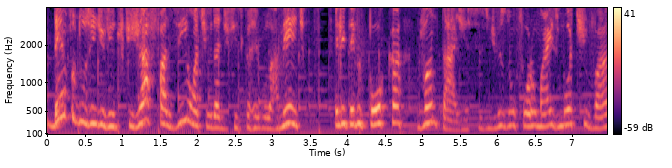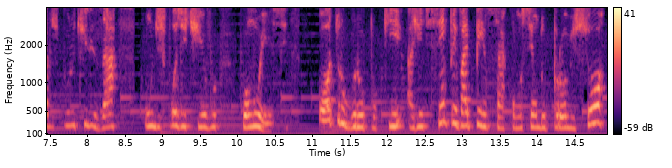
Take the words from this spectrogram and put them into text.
Dentro dos indivíduos que já faziam atividade física regularmente, ele teve pouca vantagem. Esses indivíduos não foram mais motivados por utilizar um dispositivo como esse. Outro grupo que a gente sempre vai pensar como sendo promissor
